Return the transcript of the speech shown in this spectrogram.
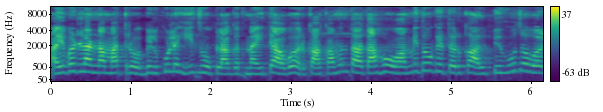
आईवडिलांना मात्र बिलकुलही झोप लागत नाही. त्यावर काका म्हणतात अहो आम्ही दोघे तर काल पिहूजवळ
